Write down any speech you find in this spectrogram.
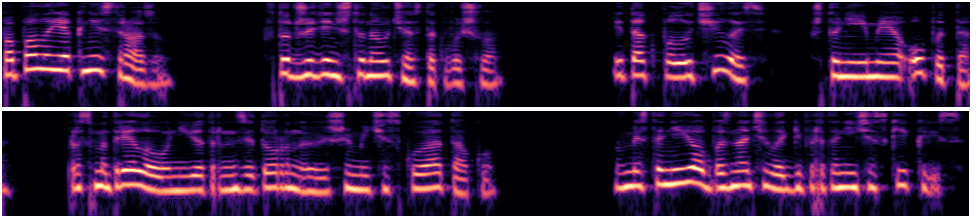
Попала я к ней сразу. В тот же день, что на участок вышла. И так получилось, что, не имея опыта, просмотрела у нее транзиторную ишемическую атаку. Вместо нее обозначила гипертонический криз,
